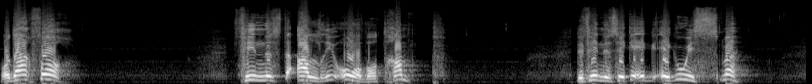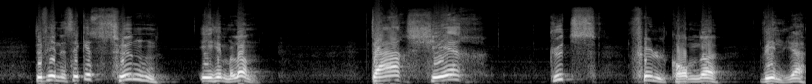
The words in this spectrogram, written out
Og derfor finnes det aldri overtramp. Det finnes ikke egoisme. Det finnes ikke synd i himmelen. Der skjer Guds fullkomne vilje.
